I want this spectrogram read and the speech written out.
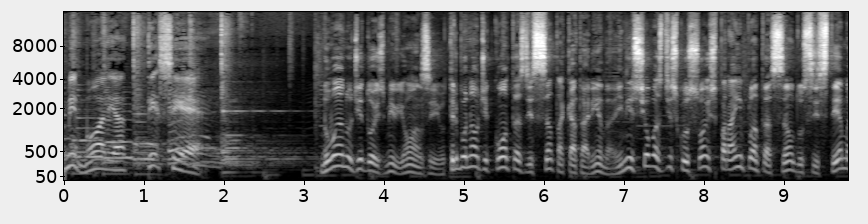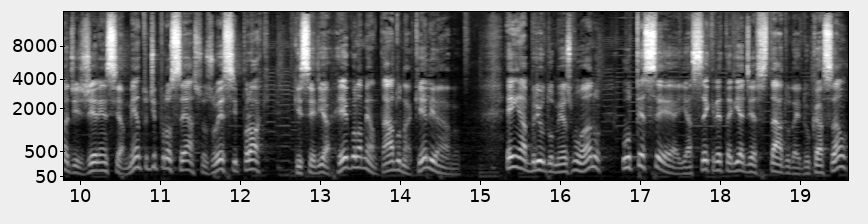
Memória TCE. No ano de 2011, o Tribunal de Contas de Santa Catarina iniciou as discussões para a implantação do Sistema de Gerenciamento de Processos, o ECIPROC, que seria regulamentado naquele ano. Em abril do mesmo ano, o TCE e a Secretaria de Estado da Educação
